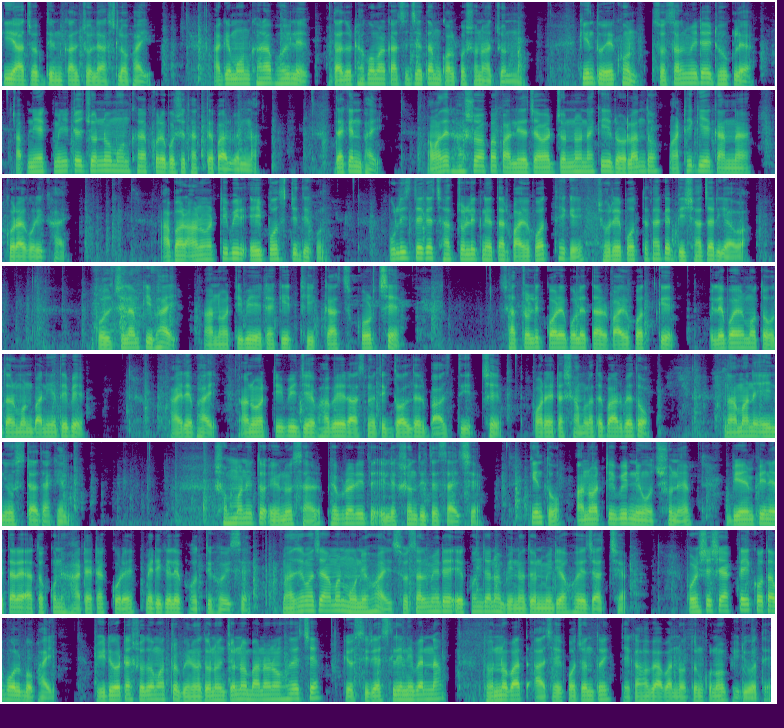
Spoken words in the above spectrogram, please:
কি আজব দিনকাল চলে আসলো ভাই। আগে মন খারাপ হইলে দাদু ঠাকুমার কাছে যেতাম গল্প শোনার জন্য। কিন্তু এখন সোশ্যাল মিডিয়ায় ঢুকলে আপনি এক মিনিটের জন্য মন খারাপ করে বসে থাকতে পারবেন না। দেখেন ভাই, আমাদের হাস্য আপা পালিয়ে যাওয়ার জন্য নাকি রোনালদো মাঠে গিয়ে কান্না গোড়াগড়ি খায়। আবার আনোয়ার টিভির এই পোস্টটি দেখুন। পুলিশ দেখে ছাত্রলীগ নেতার বায়ুপথ থেকে ঝরে পড়তে থাকে বিশ হাজার ইয়াবা। বলছিলাম কি ভাই, আনোয়ার টিভি এটা কি ঠিক কাজ করছে? ছাত্রলীগ করে বলে তার বায়ুপথকে প্লেবয়ের মতো উদারমন বানিয়ে দেবে? ভাইরে ভাই, আনোয়ার টিভি যেভাবে রাজনৈতিক দলদের বাজ দিচ্ছে, পরে এটা সামলাতে পারবে তো? না মানে এই নিউজটা দেখেন। সম্মানিত ইউনুস স্যার, ফেব্রুয়ারিতে ইলেকশন দিতে চাইছে। কিন্তু আনোয়ার টিভির নিউজ শুনে বিএনপি নেতারা এতক্ষণে হার্ট অ্যাটাক করে মেডিকেলে ভর্তি হয়েছে। মাঝে মাঝে আমার মনে হয় সোশ্যাল মিডিয়া এখন যেন বিনোদন মিডিয়া হয়ে যাচ্ছে। পরিশেষে একটাই কথা বলব ভাই, ভিডিওটা শুধুমাত্র বিনোদনের জন্য বানানো হয়েছে, কেউ সিরিয়াসলি নেবেন না। ধন্যবাদ, আজ এই পর্যন্তই। দেখা হবে আবার নতুন কোনো ভিডিওতে।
